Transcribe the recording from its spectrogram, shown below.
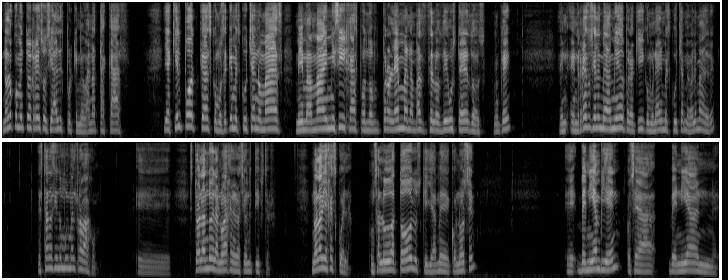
no lo comento en redes sociales porque me van a atacar. Y aquí el podcast, como sé que me escuchan nomás mi mamá y mis hijas, pues no problema, nada más se los digo a ustedes dos, ¿ok? En, redes sociales me da miedo, pero aquí, como nadie me escucha, me vale madre. Están haciendo muy mal trabajo. Eh, estoy hablando de la nueva generación de tipsters no la vieja escuela. Un saludo a todos los que ya me conocen. Eh, venían bien, o sea, venían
